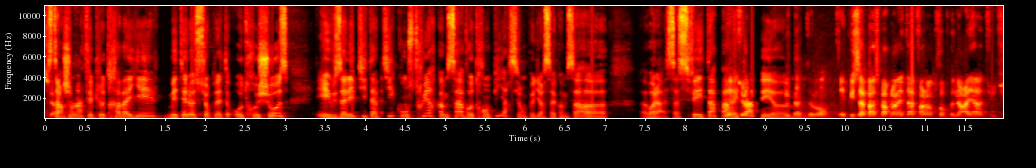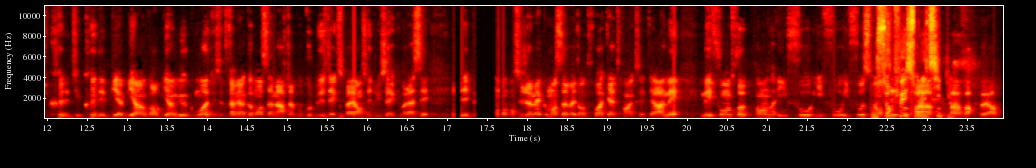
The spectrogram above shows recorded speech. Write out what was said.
Cet argent-là, faites-le travailler, mettez-le sur peut-être autre chose, et vous allez petit à petit construire comme ça votre empire, si on peut dire ça comme ça. Euh, voilà, ça se fait étape par étape. Et, euh, Exactement. Et puis ça passe par plein d'étapes. Enfin, l'entrepreneuriat, tu, tu, connais, tu, connais, bien, bien, encore bien mieux que moi. Tu sais très bien comment ça marche. Tu as beaucoup plus d'expérience et tu sais que voilà, c'est on ne sait jamais comment ça va être dans 3, 4 ans, etc. Mais mais il faut entreprendre, il faut il faut il faut se lancer, surfer sur pas, les cycles. pas avoir peur.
